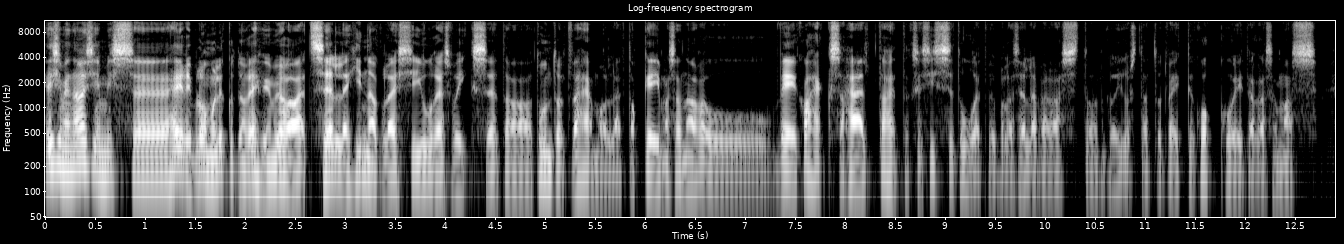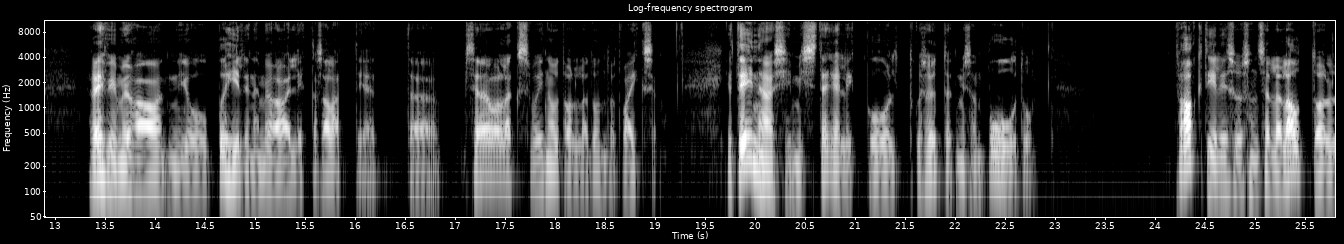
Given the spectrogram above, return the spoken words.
esimene asi, mis äh, häirib loomulikult, on rehvimüra, et selle hinnaklassi juures võiks seda tunduvalt vähem olla, et okei okay,, ma saan aru, V8 häält tahetakse sisse tuua, et võib-olla sellepärast on ka õigustatud väike kokkuhoid, aga samas rehvimüra on ju põhiline müraallikas alati, et äh, see oleks võinud olla tunduvalt vaiksem. ja teine asi, mis tegelikult, kui sa ütled, mis on puudu, praktilisus on sellel autol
